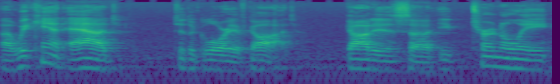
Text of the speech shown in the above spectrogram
Uh, we can't add to the glory of God. God is uh, eternally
